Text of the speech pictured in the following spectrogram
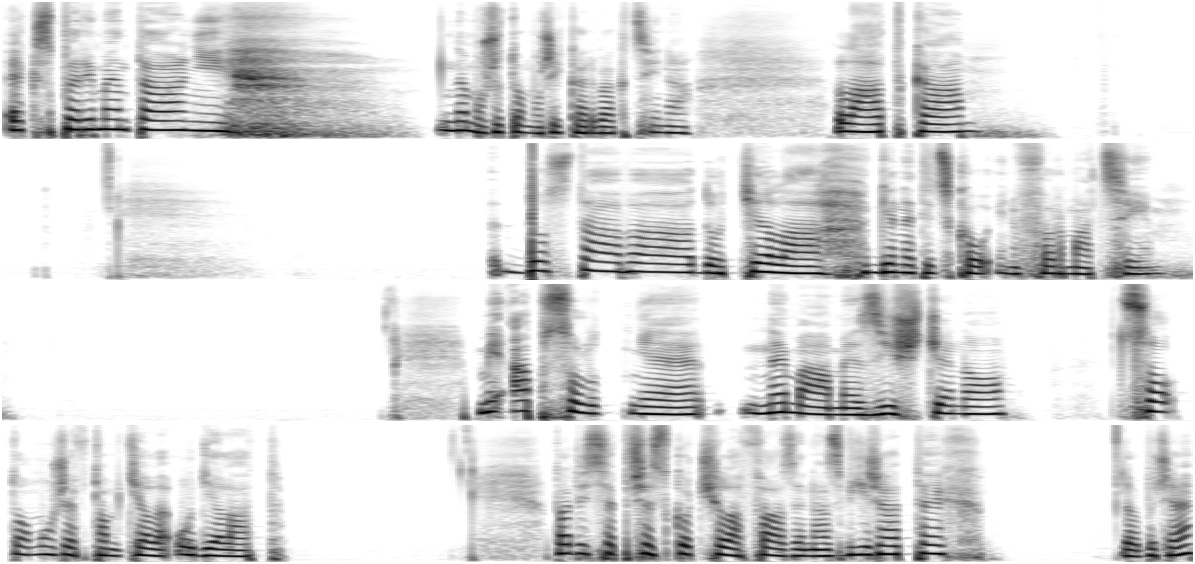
Experimentální, nemůžu tomu říkat vakcína, látka dostává do těla genetickou informaci my absolutně nemáme zjištěno, co to může v tom těle udělat. Tady se přeskočila fáze na zvířatech. Dobře.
